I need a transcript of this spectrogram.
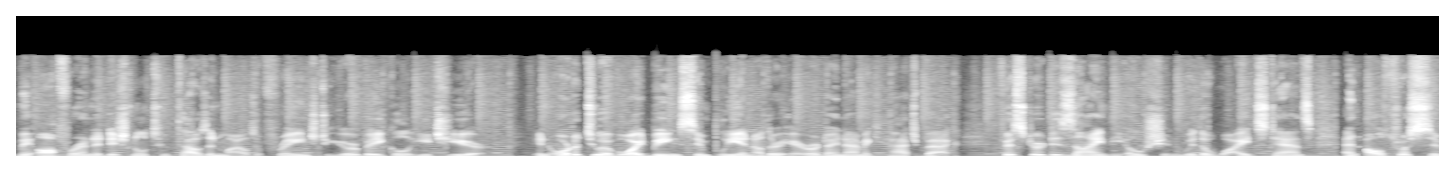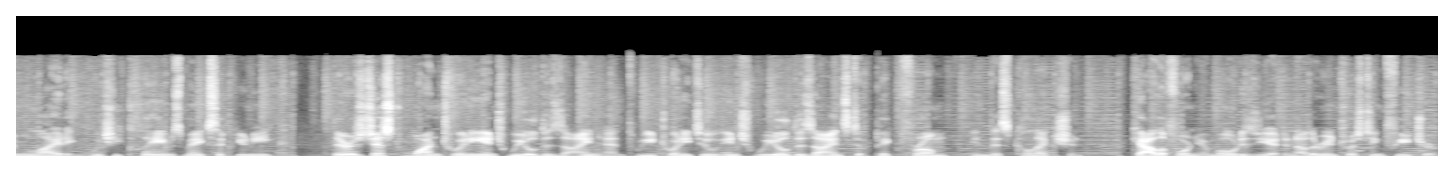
may offer an additional 2000 miles of range to your vehicle each year. In order to avoid being simply another aerodynamic hatchback, Fisker designed the Ocean with a wide stance and ultra-sim lighting, which he claims makes it unique. There is just one 20-inch wheel design and three 22-inch wheel designs to pick from in this collection. California mode is yet another interesting feature.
